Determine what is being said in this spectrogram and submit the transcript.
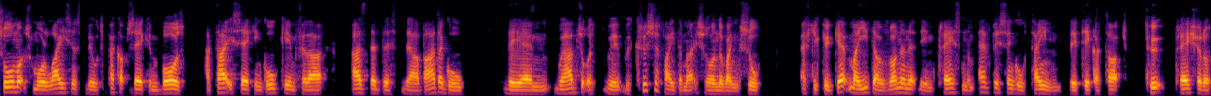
so much more license to be able to pick up second balls. Hatate's second goal came for that, as did the the Abada goal. They um, we absolutely we, we crucified them actually on the wing. So if you could get Maeda running at them, pressing them every single time they take a touch, put pressure on,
